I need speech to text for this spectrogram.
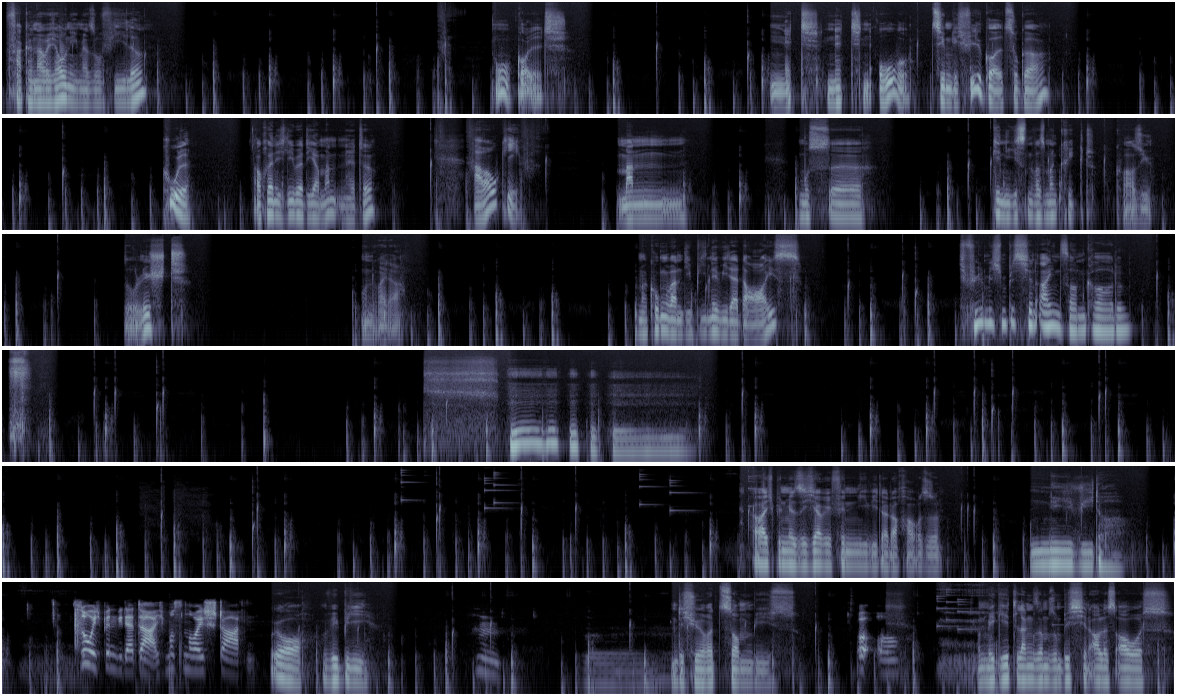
Fackeln habe ich auch nicht mehr so viele. Oh, Gold. Nett, nett, nett. Oh, ziemlich viel Gold sogar. Cool. Auch wenn ich lieber Diamanten hätte. Aber okay. Man muss äh, genießen, was man kriegt, quasi. So, Licht. Und weiter. Mal gucken, wann die Biene wieder da ist. Ich fühle mich ein bisschen einsam gerade. Hm, hm, hm, hm, hm. Aber ich bin mir sicher, wir finden nie wieder nach Hause. Nie wieder. So, ich bin wieder da. Ich muss neu starten. Ja, Wibi. Hm. Und ich höre Zombies. Oh oh. Und mir geht langsam so ein bisschen alles aus.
